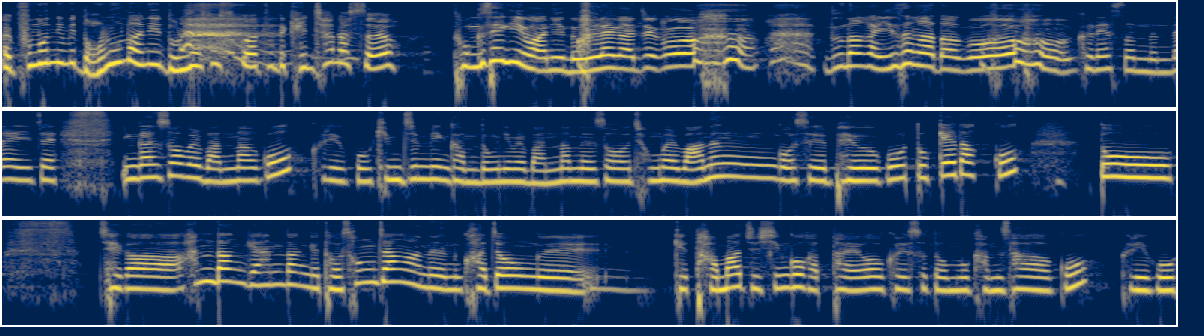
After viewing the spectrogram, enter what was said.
아니, 부모님이 너무 많이 놀라셨을 것 같은데 괜찮았어요? 동생이 많이 놀래가지고 누나가 이상하다고 그랬었는데 이제 인간 수업을 만나고 그리고 김진민 감독님을 만나면서 정말 많은 것을 배우고 또 깨닫고 또 제가 한 단계 한 단계 더 성장하는 과정을 이렇게 담아주신 것 같아요. 그래서 너무 감사하고 그리고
